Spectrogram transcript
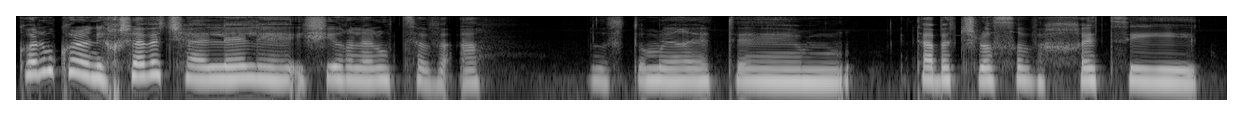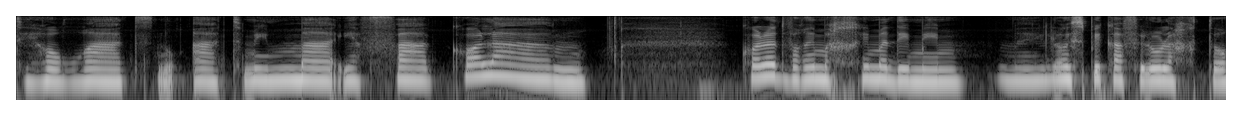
קודם כל, אני חושבת שהלל השאיר לנו צוואה. זאת אומרת, אמ, הייתה בת 13 וחצי, טהורה, צנועה, תמימה, יפה, כל, ה... כל הדברים הכי מדהימים. היא לא הספיקה אפילו לחטוא.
